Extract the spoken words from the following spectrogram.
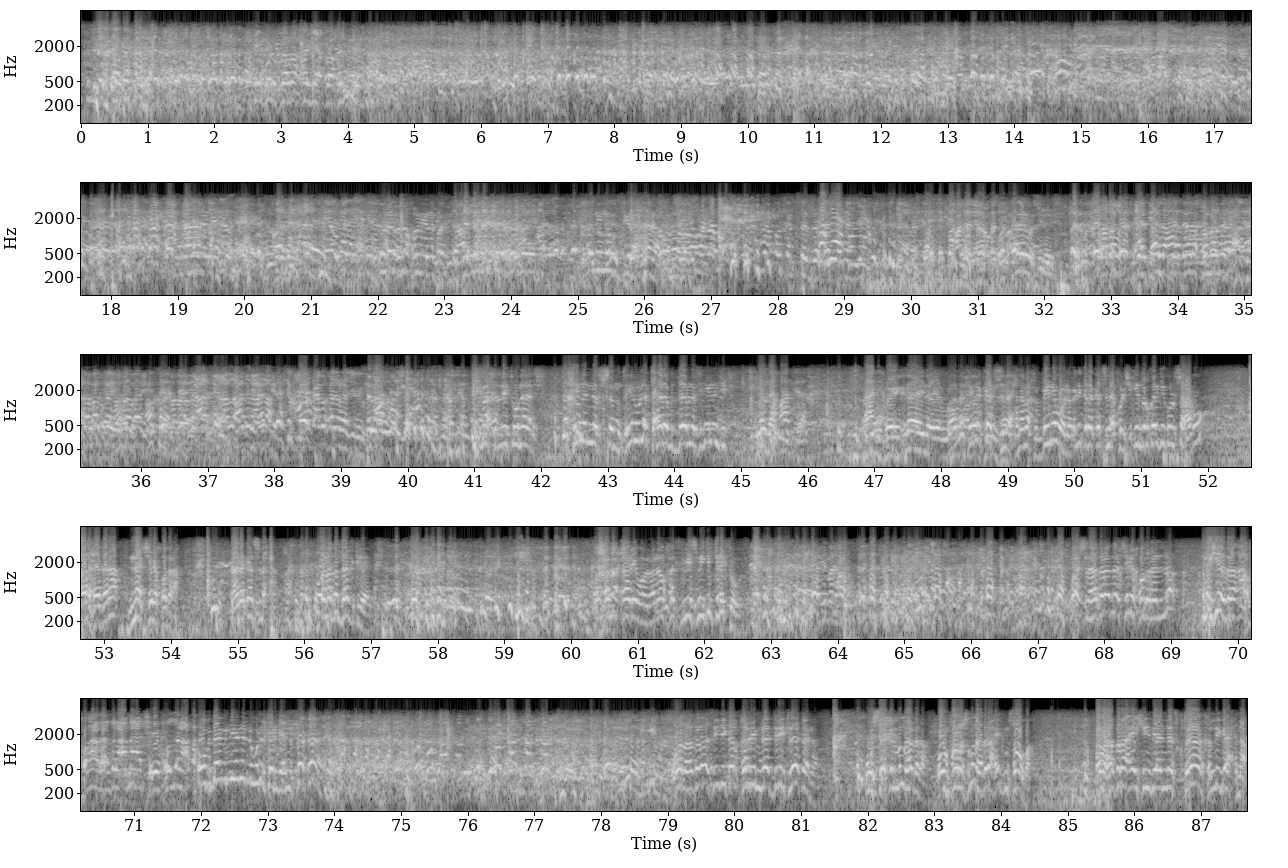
يقولوا في الراحة رجع ما خليتوناش دخلنا الناس سنتين ولا تعالى قدامنا سنين نجي لا اله الا الله لكن كتسمع إحنا ما خبينا والو عليك راه كتسمع كل شيء كي دروك كيقول لصاحبه الهضره ما تشري خضرة. أنا كنسمعها وأنا ضد هذا الكلام. واخا ما داري والو أنا واخدت بلي سميتي بتركتو ما نعرف واش الهضرة ما تشري خضرة لا؟ ماشي هضرة. عارفه الهضره ما تشري خضرة. وبدا مني أنا الأول كان كاع نفاك والهضرة سيدي كنقري منها الدري ثلاثة أنا وساكن من الهضرة ومفرش من الهضرة حيت مصوبة. الهضرة عايشين بها الناس كتار خلي كاع حنا.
